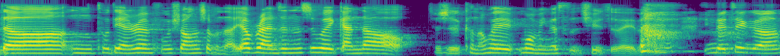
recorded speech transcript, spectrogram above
得，嗯，涂点润肤霜什么的，要不然真的是会干到，就是可能会莫名的死去之类的。你的这个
